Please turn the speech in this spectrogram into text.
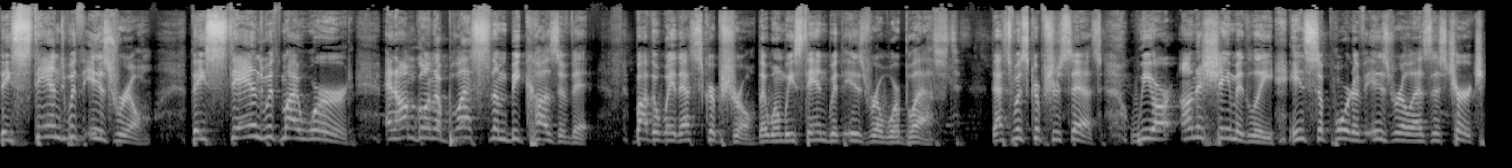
They stand with Israel. They stand with my word, and I'm going to bless them because of it. By the way, that's scriptural, that when we stand with Israel, we're blessed. That's what scripture says. We are unashamedly in support of Israel as this church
